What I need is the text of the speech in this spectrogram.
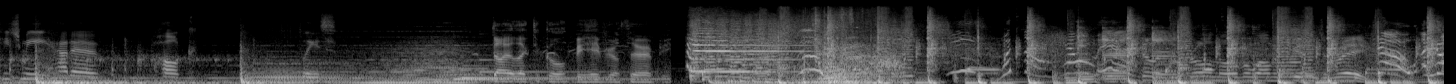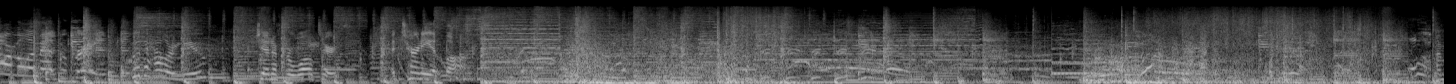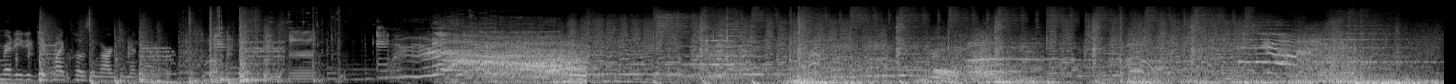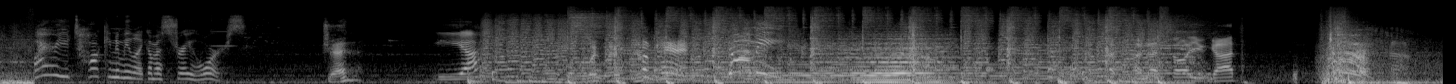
teach me how to Hulk, please? Dialectical behavioral therapy. What the hell, man? Still in control, no overwhelming feelings of rage. No! A normal amount of rage! Who the hell are you? Jennifer Walters, attorney at law. I'm ready to give my closing argument now. Why are you talking to me like I'm a stray horse? Jen? Yeah? Wait, wait. Okay. Tommy! That's all you got? Ah!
